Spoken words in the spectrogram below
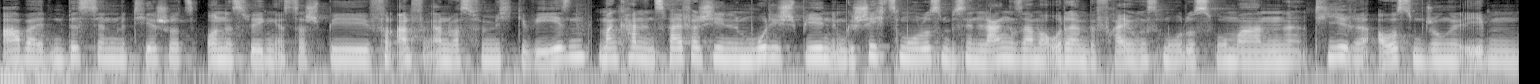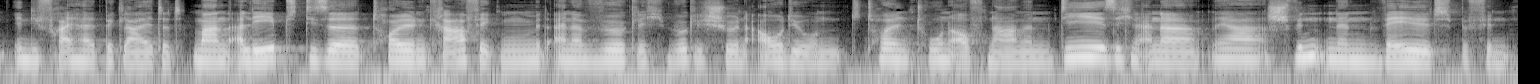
Arbeit ein bisschen mit Tierschutz und deswegen ist das Spiel von Anfang an was für mich gewesen. Man kann in zwei verschiedenen Modi spielen, im Geschichtsmodus ein bisschen langsamer oder im Befreiungsmodus, wo man Tiere aus dem Dschungel eben in die Freiheit begleitet. Man erlebt diese tollen Grafiken mit einer wirklich, wirklich schönen Audio und tollen Tonaufnahmen, die sich in einer ja, schwindenden Welt befinden.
